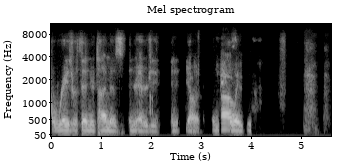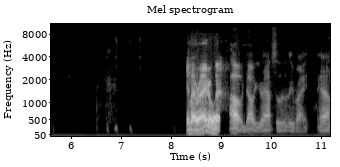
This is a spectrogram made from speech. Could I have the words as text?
how razor thin your time is and your energy, and you know, and Oh. way. Am I right or what? Oh no, you're absolutely right. Yeah,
